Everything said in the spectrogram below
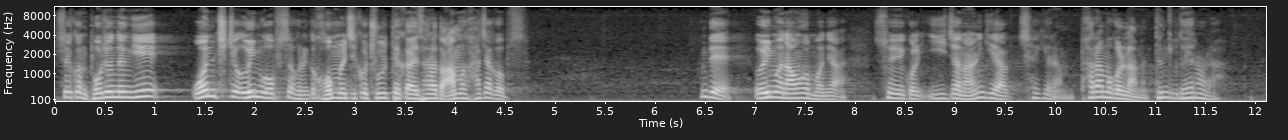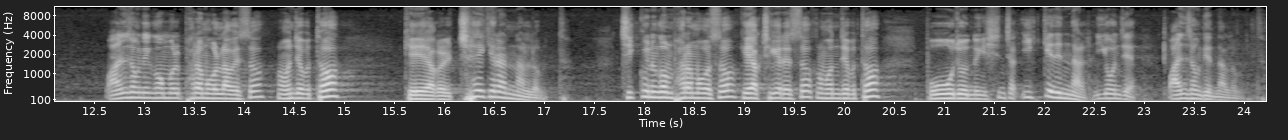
소유권 보존 등기 원칙적 의무가 없어. 그러니까 건물 짓고 죽을 때까지 살아도 아무 하자가 없어. 근데 의무가 나온 건 뭐냐? 소유권 이전하는 계약 체결함. 팔아먹으려면 등기부터 해놔라. 완성된 건물 팔아먹으려고 했어? 언제부터? 계약을 체결한 날로부터. 짓고 있는 건물 팔아먹었어? 계약 체결했어? 그럼 언제부터? 보존 등기 신청 있게 된 날. 이게 언제? 완성된 날로부터.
